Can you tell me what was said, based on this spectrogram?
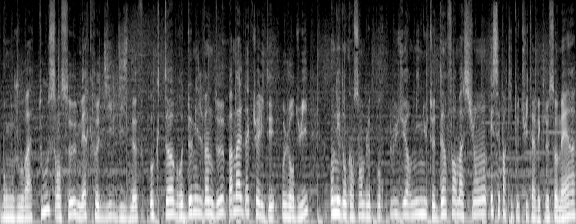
Bonjour à tous en ce mercredi 19 octobre 2022, pas mal d'actualités aujourd'hui. On est donc ensemble pour plusieurs minutes d'information et c'est parti tout de suite avec le sommaire.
